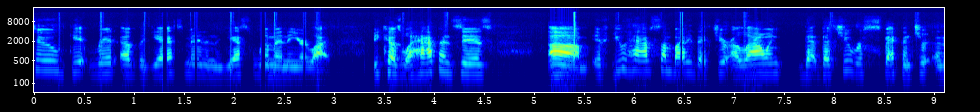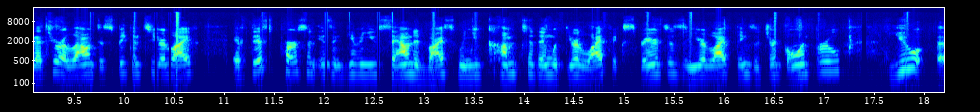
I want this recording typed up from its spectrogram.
to get rid of the yes men and the yes women in your life because what happens is, um, if you have somebody that you're allowing that that you respect and you're, that you're allowing to speak into your life, if this person isn't giving you sound advice when you come to them with your life experiences and your life things that you're going through, you uh,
